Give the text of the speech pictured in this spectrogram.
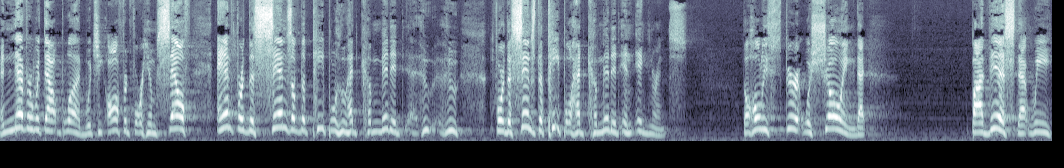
And never without blood, which he offered for himself and for the sins of the people who had committed, who, who for the sins the people had committed in ignorance. The Holy Spirit was showing that by this that we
